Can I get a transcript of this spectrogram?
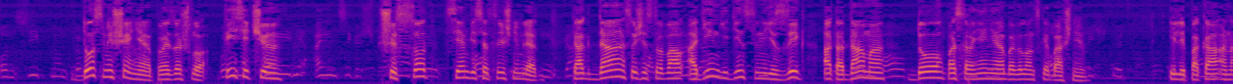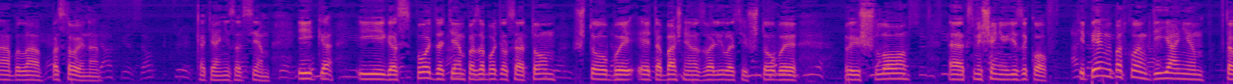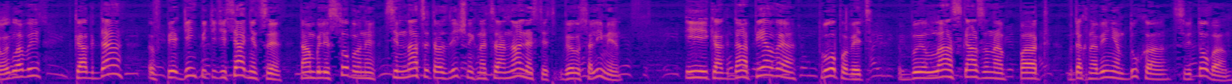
1157 до смешения произошло 1670 с лишним лет, когда существовал один единственный язык от Адама до построения Вавилонской башни, или пока она была построена, хотя не совсем. И, и Господь затем позаботился о том, чтобы эта башня развалилась и чтобы пришло э, к смешению языков. Теперь мы подходим к деяниям второй главы, когда в день Пятидесятницы там были собраны 17 различных национальностей в Иерусалиме, и когда первая проповедь была сказана под вдохновением Духа Святого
